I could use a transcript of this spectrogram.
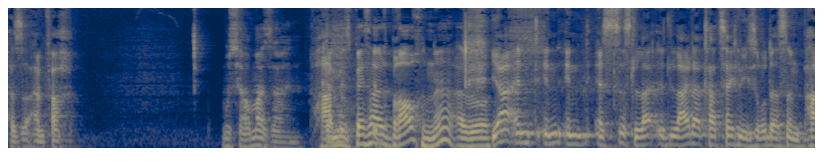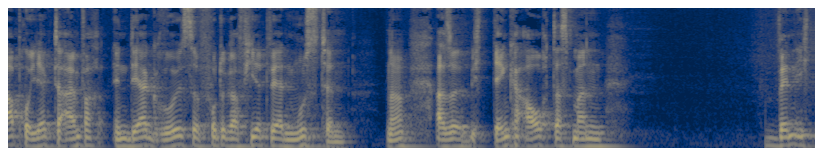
Also einfach. Muss ja auch mal sein. Haben ist besser als brauchen, ne? Also ja, in, in, in, es ist le leider tatsächlich so, dass ein paar Projekte einfach in der Größe fotografiert werden mussten. Ne? Also ich denke auch, dass man, wenn ich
